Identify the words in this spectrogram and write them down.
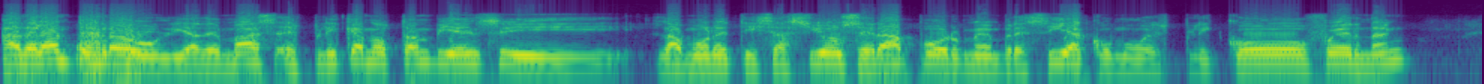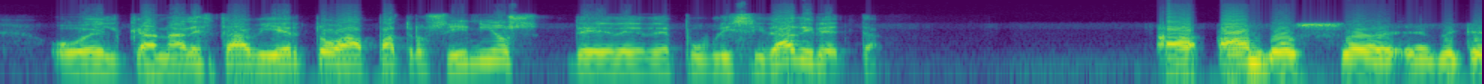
Adelante Raúl y además explícanos también si la monetización será por membresía como explicó Fernán o el canal está abierto a patrocinios de, publicidad directa? A ambos, eh, Enrique,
